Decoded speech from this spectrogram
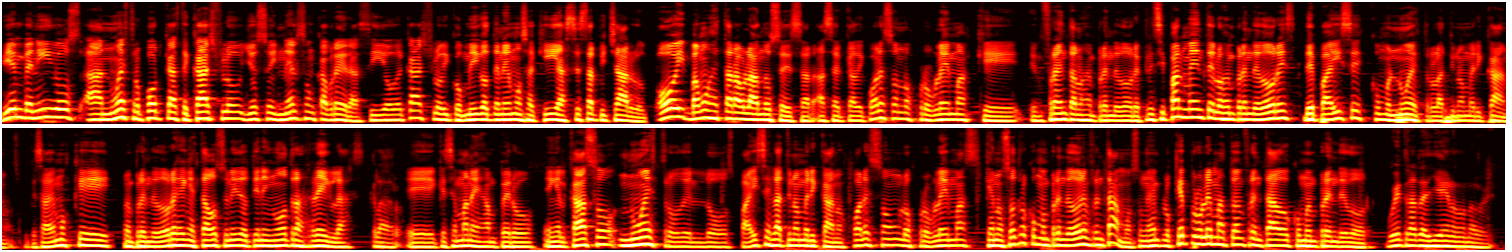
Bienvenidos a nuestro podcast de Cashflow. Yo soy Nelson Cabrera, CEO de Cashflow, y conmigo tenemos aquí a César Pichardo. Hoy vamos a estar hablando, César, acerca de cuáles son los problemas que enfrentan los emprendedores, principalmente los emprendedores de países como el nuestro, latinoamericanos, porque sabemos que los emprendedores en Estados Unidos tienen otras reglas Claro. eh, que se manejan, pero en el caso nuestro de los países latinoamericanos, ¿cuáles son los problemas que nosotros como emprendedores enfrentamos? Un ejemplo, ¿qué problemas tú has enfrentado como emprendedor? Voy a entrar de lleno de una vez. story.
